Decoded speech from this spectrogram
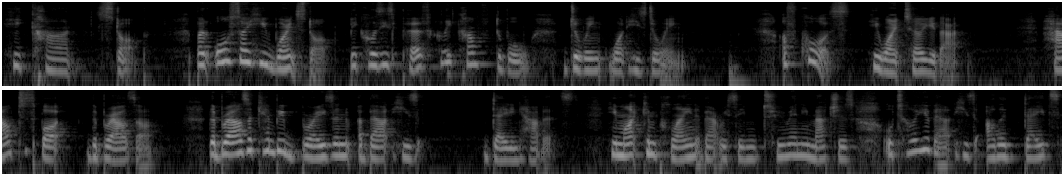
He can't stop. But also, he won't stop because he's perfectly comfortable doing what he's doing. Of course, he won't tell you that. How to spot the browser. The browser can be brazen about his dating habits. He might complain about receiving too many matches or tell you about his other dates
